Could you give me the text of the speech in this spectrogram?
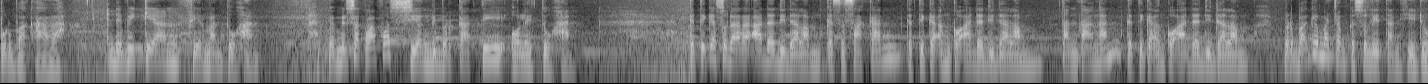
purbakala. Demikian firman Tuhan. Pemirsa Klavos yang diberkati oleh Tuhan. Ketika saudara ada di dalam kesesakan, ketika engkau ada di dalam tantangan, ketika engkau ada di dalam berbagai macam kesulitan hidup,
